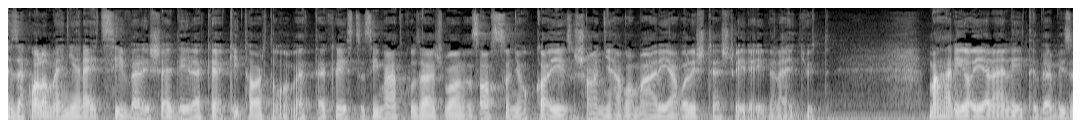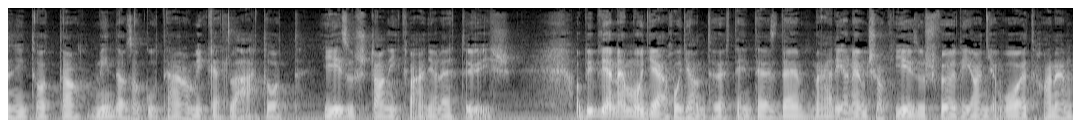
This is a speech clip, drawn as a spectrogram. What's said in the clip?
Ezek valamennyien egy szívvel és egy lélekkel kitartóan vettek részt az imádkozásban, az asszonyokkal, Jézus anyjával, Máriával és testvéreivel együtt. Mária jelenléte bebizonyította, mindazok után, amiket látott, Jézus tanítványa lett ő is. A Biblia nem mondja el, hogyan történt ez, de Mária nem csak Jézus földi anyja volt, hanem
